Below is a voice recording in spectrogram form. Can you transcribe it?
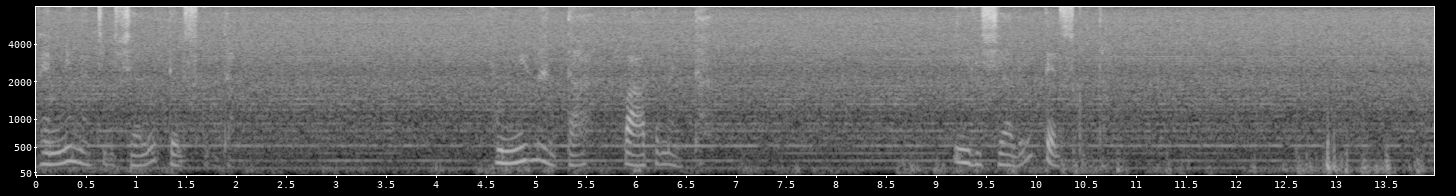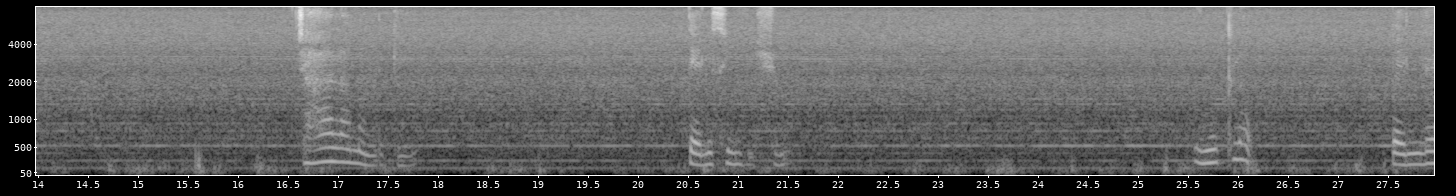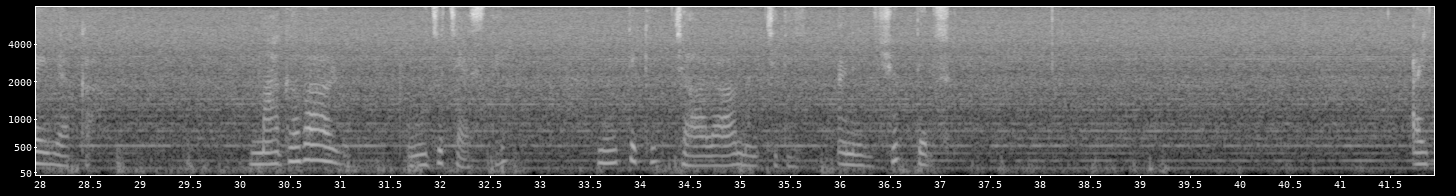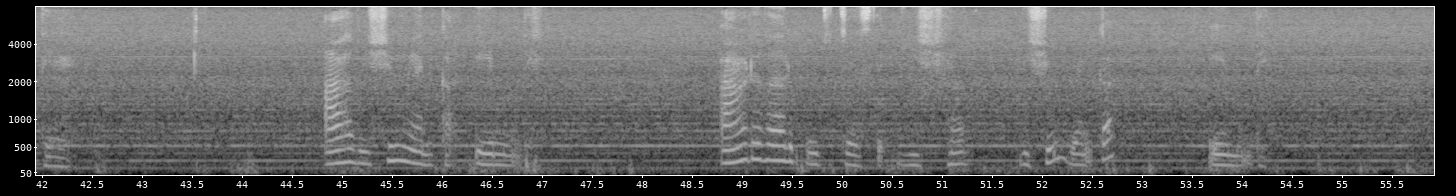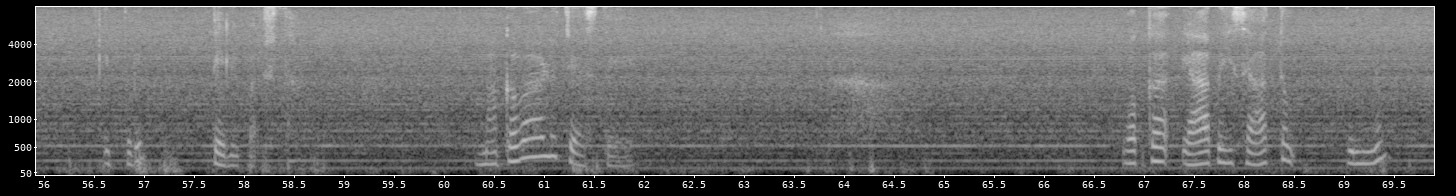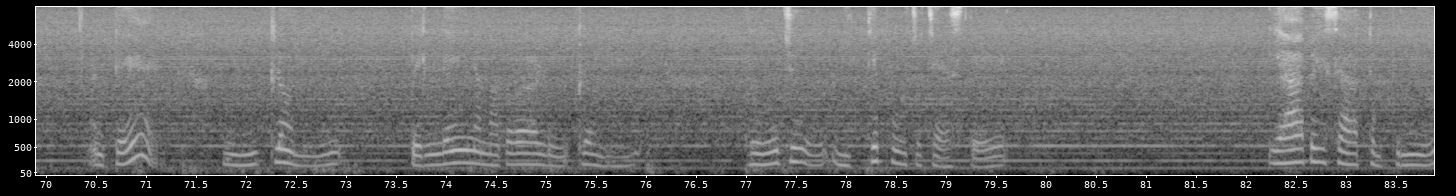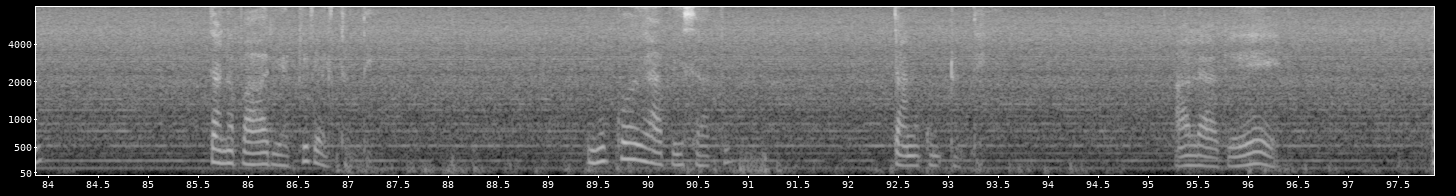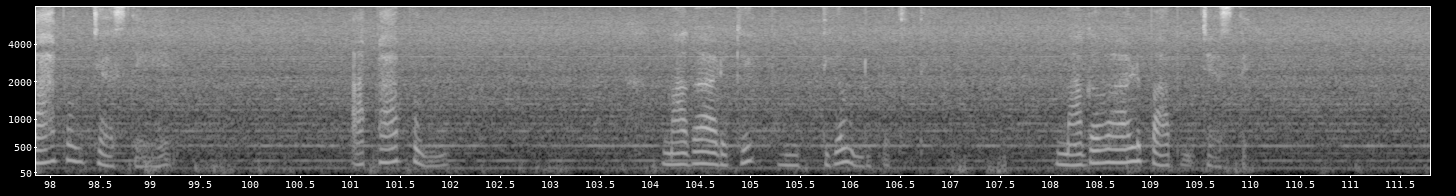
మరిన్ని మంచి విషయాలు తెలుసుకుందాం పుణ్యం ఎంత పాపం ఎంత ఈ విషయాలు తెలుసుకుందాం చాలామందికి తెలిసిన విషయం ఇంట్లో పెళ్ళయ్యాక మగవాళ్ళు పూజ చేస్తే ఇంటికి చాలా మంచిది అనే విషయం తెలుసు. అయితే ఆ విషయం వెనుక ఏముంది? ఆడవాళ్ళు పూజ చేస్తే విషయం విషయం వెనుక ఏముంది? ఇప్పుడు తెలియపరుస్తాను మగవాళ్ళు చేస్తే. ఒక యాభై శాతం పుణ్యం అంటే ఇంట్లోని పెళ్ళైన మగవాళ్ళ ఇంట్లోని రోజు నిత్య పూజ చేస్తే యాభై శాతం పుణ్యం తన భార్యకి వెళ్తుంది. ఇంకో యాభై శాతం తనుకుంటుంది. అలాగే పాపం చేస్తే ఆ పాపం మగాడికి పూర్తిగా ఉండిపోతుంది. మగవాళ్ళు పాపం చేస్తే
